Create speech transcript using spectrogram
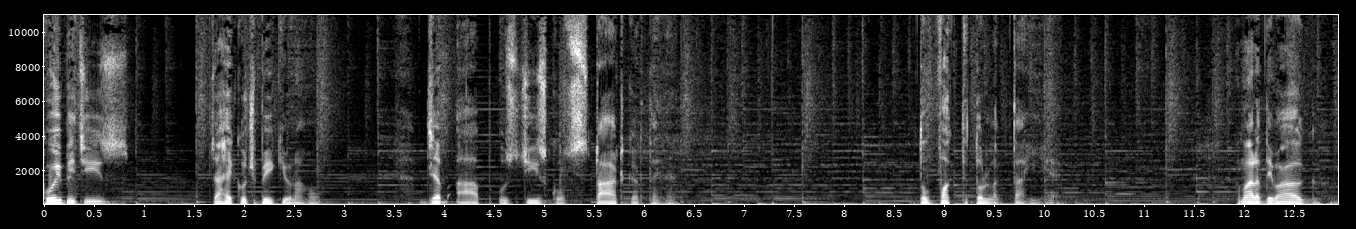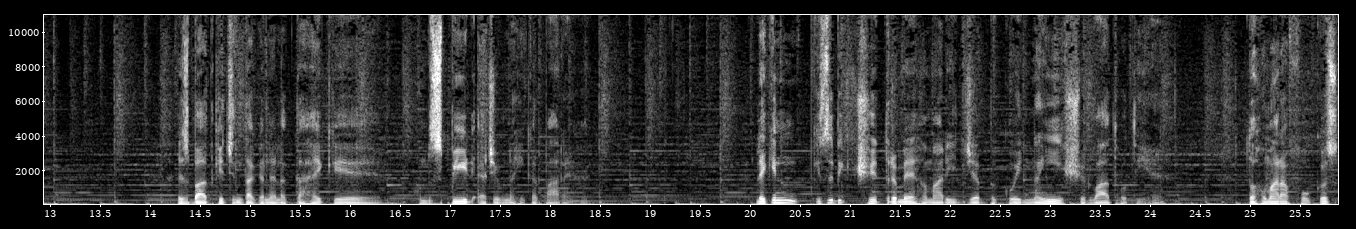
कोई भी चीज़, चाहे कुछ भी क्यों ना हो, जब आप उस चीज़ को स्टार्ट करते हैं तो वक्त तो लगता ही है। हमारा दिमाग इस बात की चिंता करने लगता है कि हम स्पीड अचीव नहीं कर पा रहे हैं। लेकिन किसी भी क्षेत्र में हमारी जब कोई नई शुरुआत होती है तो हमारा फोकस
